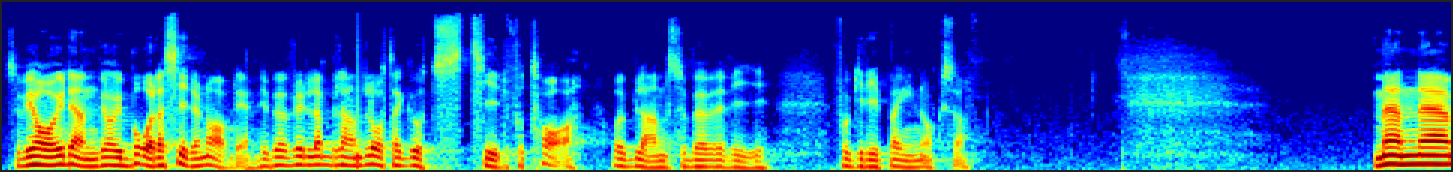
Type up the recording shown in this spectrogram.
Så vi har ju, den, vi har ju båda sidorna av det. Vi behöver ibland låta Guds tid få ta och ibland så behöver vi få gripa in också. Men eh,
